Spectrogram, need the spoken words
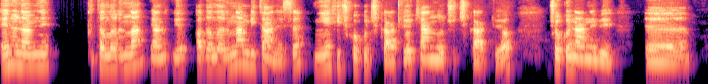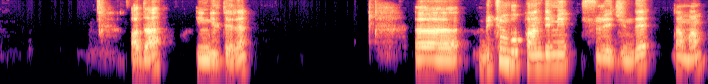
en önemli kıtalarından yani adalarından bir tanesi. Niye hiç koku çıkartıyor? Ken Loach'u çıkartıyor. Çok önemli bir e, ada İngiltere. Ee, bütün bu pandemi sürecinde tamam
